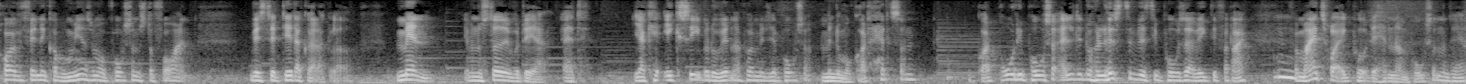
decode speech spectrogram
prøver vi at finde et kompromis, som hvor poserne står foran. Hvis det er det, der gør dig glad. Men jeg vil nu stadig vurdere, at jeg kan ikke se, hvad du vinder på med de der poser, men du må godt have det sådan. Godt bruge de poser, alt det du har lyst til, hvis de poser er vigtige for dig. Mm. For mig tror jeg ikke på, at det handler om poserne, det her.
